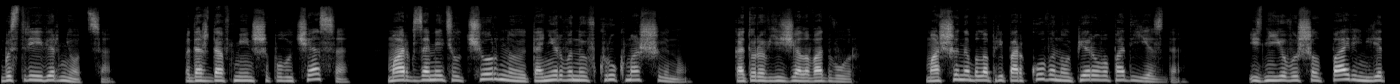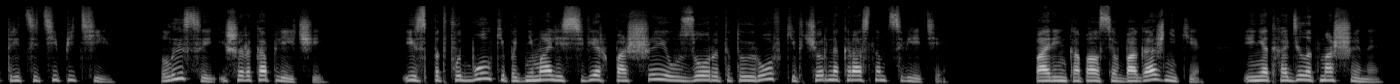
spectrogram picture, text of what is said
быстрее вернется. Подождав меньше получаса, Марк заметил черную, тонированную в круг машину, которая въезжала во двор. Машина была припаркована у первого подъезда. Из нее вышел парень лет 35, лысый и широкоплечий. Из-под футболки поднимались вверх по шее узоры татуировки в черно-красном цвете. Парень копался в багажнике и не отходил от машины.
